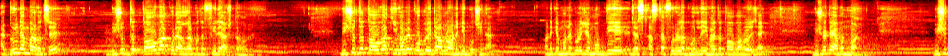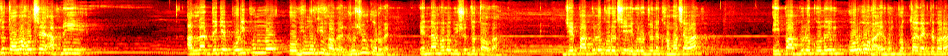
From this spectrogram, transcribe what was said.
আর দুই নাম্বার হচ্ছে বিশুদ্ধ তওবা করে আল্লাহর পথে ফিরে আসতে হবে। বিশুদ্ধ তওবা কীভাবে করব এটা আমরা অনেকে বুঝি না। অনেকে মনে করি যে মুখ দিয়ে জাস্ট আস্তাফুরুল্লাহ বললেই হয়তো তওবা হয়ে যায়। বিষয়টা এমন নয়। বিশুদ্ধ তওবা হচ্ছে আপনি আল্লাহর দিকে পরিপূর্ণ অভিমুখী হবেন, রুজু করবেন। এর নাম হলো বিশুদ্ধ তওবা। যে পাপগুলো করেছি, এগুলোর জন্য ক্ষমা চাওয়া। এই পাপগুলো কোনোদিন করব না, এরকম প্রত্যয় ব্যক্ত করা।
